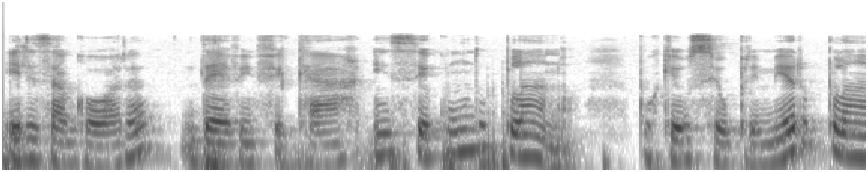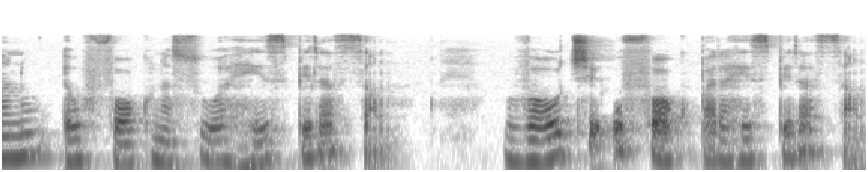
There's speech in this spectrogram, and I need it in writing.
Eles agora devem ficar em segundo plano, porque o seu primeiro plano é o foco na sua respiração. Volte o foco para a respiração.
